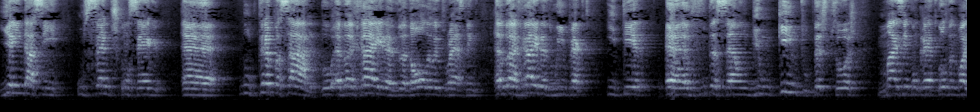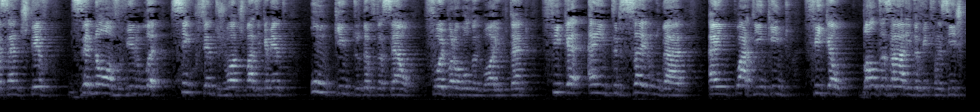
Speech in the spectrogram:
e ainda assim o Santos consegue uh, ultrapassar a barreira da All Elite Wrestling, a barreira do Impact e ter a votação de um quinto das pessoas, mais em concreto, Golden Boy Santos teve 19,5% dos votos, basicamente um quinto da votação foi para o Golden Boy, e, portanto fica em terceiro lugar, em quarto e em quinto ficam Baltazar e David Francisco.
